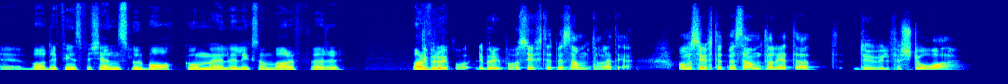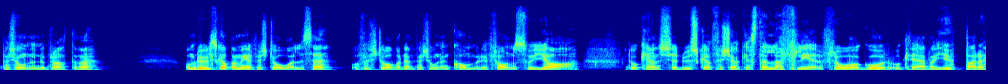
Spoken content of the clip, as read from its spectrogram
eh, vad det finns för känslor bakom eller liksom varför, Det varför beror, ju på, det beror ju på vad syftet med samtalet är. Om syftet med samtalet är att du vill förstå personen du pratar med. Om du vill skapa mer förståelse och förstå var den personen kommer ifrån, så ja, då kanske du ska försöka ställa fler frågor och gräva djupare.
